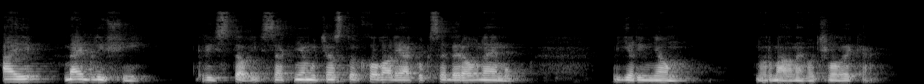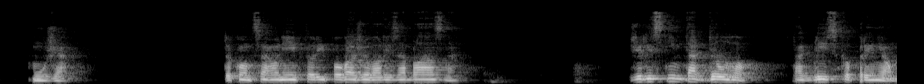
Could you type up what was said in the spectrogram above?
Aj najbližší Kristovi sa k nemu často chovali ako k sebe rovnému. Videli v ňom normálneho človeka, muža. Dokonca ho niektorí považovali za blázna. Žili s ním tak dlho, tak blízko pri ňom.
